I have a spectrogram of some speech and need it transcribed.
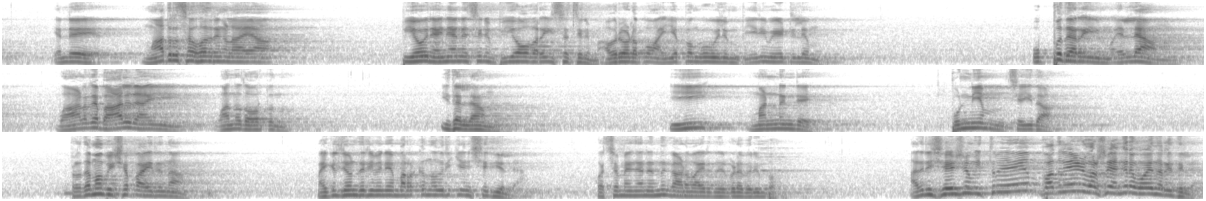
എന്റെ മാതൃ സഹോദരങ്ങളായ പി ഒ നൈനാനച്ചനും പി ഒ വറീസച്ചനും അവരോടൊപ്പം കോവിലും പീരിമേട്ടിലും ഉപ്പ് തെറയും എല്ലാം വളരെ ബാലനായി വന്നതോർക്കുന്നു ഇതെല്ലാം ഈ മണ്ണിന്റെ പുണ്യം ചെയ്ത പ്രഥമ ബിഷപ്പായിരുന്ന മൈക്കിൾ ജോൺ തിരുവിനെ മറക്കുന്ന ഒരിക്കലും ശരിയല്ല. കൊച്ചമ്മ ഞാൻ എന്നും കാണുമായിരുന്നു ഇവിടെ വരുമ്പോൾ അതിനുശേഷം ഇത്രയും പതിനേഴ് വർഷം എങ്ങനെ പോയെന്നറിയത്തില്ല.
